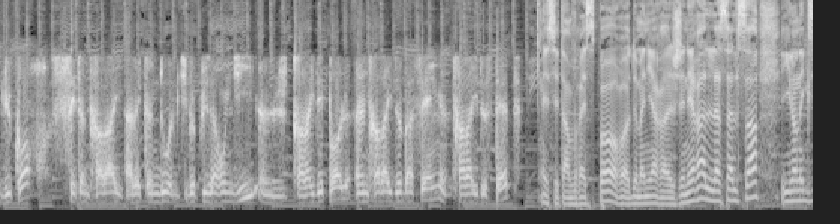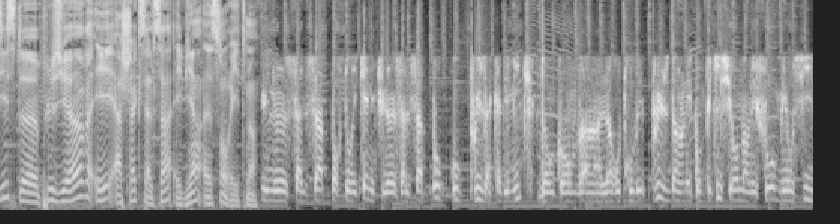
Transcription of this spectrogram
du corps. C'est un travail avec un dos un petit peu plus arrondi, un travail d'épaule, un travail de bassin, un travail de step. Et c'est un vrai sport euh, de manière générale. La salsa, il en existe euh, plusieurs et à chaque salsa, eh bien, euh, son rythme. Une salsa portoricaine est une salsa beaucoup plus académique, donc on va la retrouver plus dans les compétitions, dans les shows, mais aussi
